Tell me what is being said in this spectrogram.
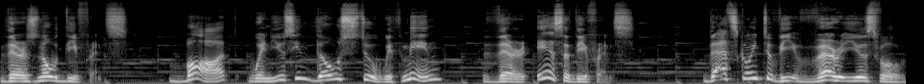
there's no difference. But when using those two with mean, there is a difference. That's going to be very useful.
